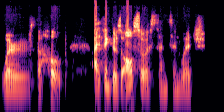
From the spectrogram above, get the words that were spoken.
where's the hope? I think there's also a sense in which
